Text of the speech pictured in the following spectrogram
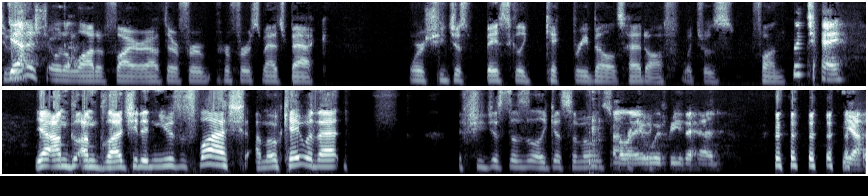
Tamina yeah. showed a lot of fire out there for her first match back, where she just basically kicked Brie Bella's head off, which was fun. Okay. Yeah, I'm I'm glad she didn't use the splash. I'm okay with that. If she just does it like a Simone, LA would be the head. yeah.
